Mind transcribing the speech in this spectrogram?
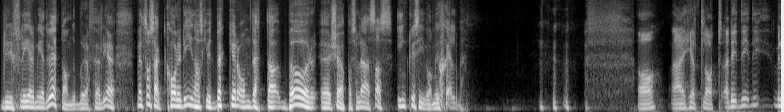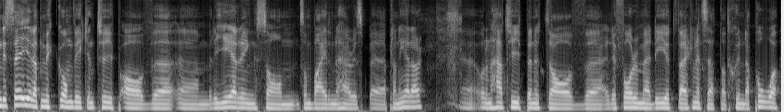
blir fler medvetna om det och börjar följa det. Men som sagt, Karl Edin har skrivit böcker om detta, bör eh, köpas och läsas, inklusive av mig själv. ja, nej, helt klart. Det, det, det, men det säger rätt mycket om vilken typ av eh, regering som, som Biden och Harris eh, planerar. Eh, och den här typen av eh, reformer det är ju verkligen ett sätt att skynda på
